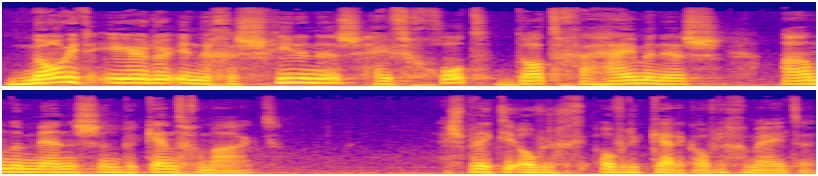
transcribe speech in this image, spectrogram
Nooit eerder in de geschiedenis heeft God dat geheimenis aan de mensen bekendgemaakt. Hij spreekt hier over de, over de kerk, over de gemeente.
